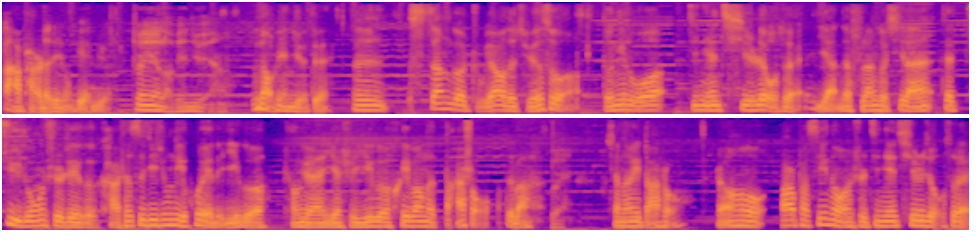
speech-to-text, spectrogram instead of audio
大牌的这种编剧，专业老编剧啊。老编剧对。嗯，三个主要的角色，德尼罗。今年七十六岁，演的弗兰克·西兰在剧中是这个卡车司机兄弟会的一个成员，也是一个黑帮的打手，对吧？对，相当于打手。然后阿尔帕西诺是今年七十九岁，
